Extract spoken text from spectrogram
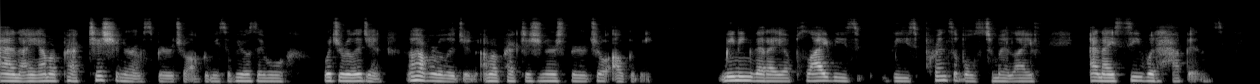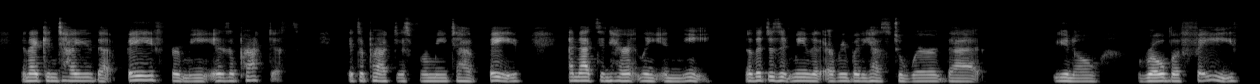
And I am a practitioner of spiritual alchemy. So people say, "Well, what's your religion?" I don't have a religion. I'm a practitioner of spiritual alchemy meaning that I apply these these principles to my life and I see what happens. And I can tell you that faith for me is a practice. It's a practice for me to have faith, and that's inherently in me. Now that doesn't mean that everybody has to wear that, you know, robe of faith.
